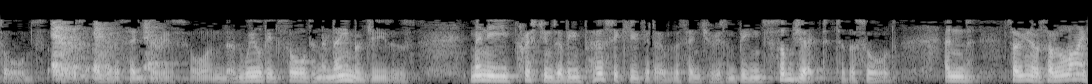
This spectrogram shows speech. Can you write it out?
swords over the centuries or, and, and wielded swords in the name of Jesus. Many Christians have been persecuted over the centuries and been subject to the sword. And so, you know, so life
